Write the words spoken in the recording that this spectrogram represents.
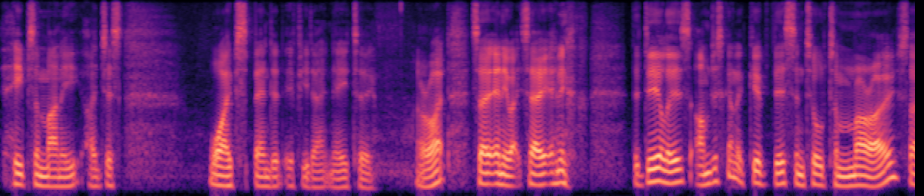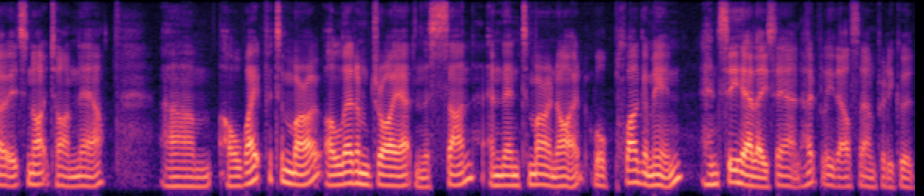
heaps of money. I just why spend it if you don't need to? All right? So anyway so any the deal is I'm just going to give this until tomorrow, so it's night time now. Um, I'll wait for tomorrow, I'll let them dry out in the sun, and then tomorrow night we'll plug them in and see how they sound. Hopefully they'll sound pretty good.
